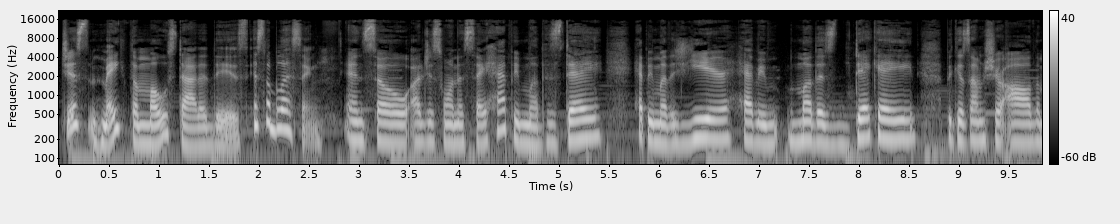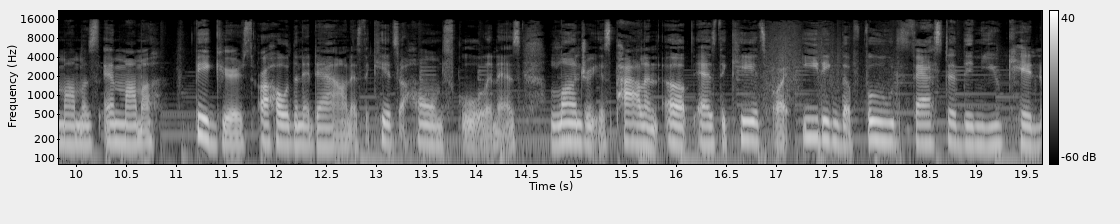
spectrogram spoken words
just make the most out of this. It's a blessing. And so I just want to say happy Mother's Day, happy Mother's Year, happy Mother's Decade, because I'm sure all the mamas and mama figures are holding it down as the kids are homeschooled and as laundry is piling up, as the kids are eating the food faster than you can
